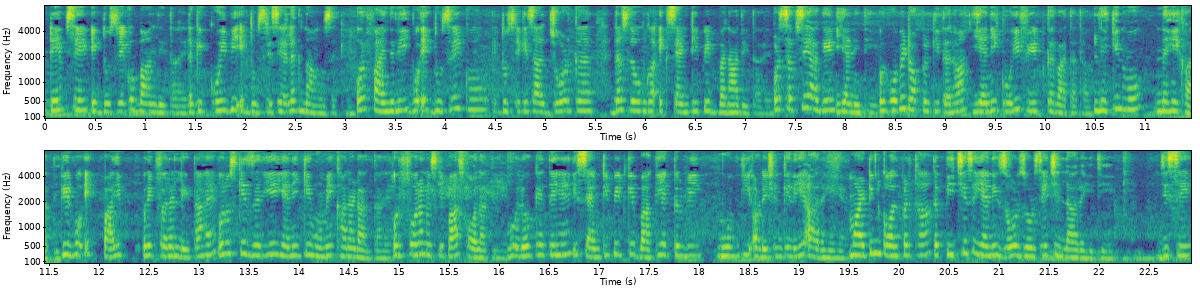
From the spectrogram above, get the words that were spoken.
टेप से एक दूसरे को बाँध देता है, ताकि कोई भी एक दूसरे से अलग ना हो सके। और फाइनली वो एक दूसरे को एक दूसरे के साथ जोड़कर दस लोगों का एक सेंटीपीड बना देता है। और सबसे आगे यानी थी, और वो भी डॉक्टर की तरह यानी को ही फ़ीड करवाता था। लेकिन वो नहीं खाती। फिर वो एक पाइप और एक फरन लेता है, और उसके ज़रिए यानी कि मुँह में खाना डालता है, और फ़ौरन उसके पास कॉल आती है। वो लोग कहते हैं कि सेंटीपीड के बाकी एक्टर भी मूवी की ऑडिशन के लिए आ रहे हैं। मार्टिन कॉल पर था, तब पीछे से यानी ज़ोर ज़ोर से चिल्ला रही थी, जिससे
